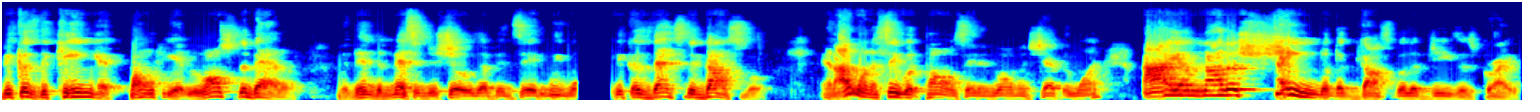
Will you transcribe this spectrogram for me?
because the king had thought he had lost the battle. But then the messenger shows up and said, We won because that's the gospel. And I want to say what Paul said in Romans chapter 1 I am not ashamed of the gospel of Jesus Christ,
